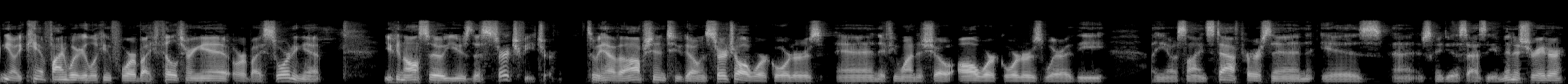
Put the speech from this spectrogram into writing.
you know you can't find what you're looking for by filtering it or by sorting it, you can also use the search feature. So we have an option to go and search all work orders, and if you wanted to show all work orders where the you know assigned staff person is, uh, I'm just going to do this as the administrator.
